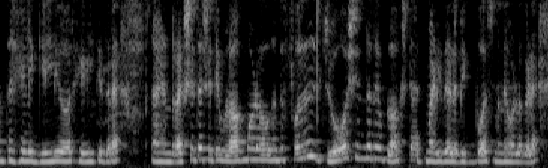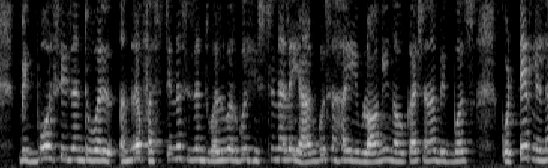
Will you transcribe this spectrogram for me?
ಅಂತ ಹೇಳಿ ಗಿಲ್ಲಿ ಅವ್ರು ಹೇಳ್ತಿದ್ದಾರೆ ಆ್ಯಂಡ್ ರಕ್ಷಿತಾ ಶೆಟ್ಟಿ ವ್ಲಾಗ್ ಮಾಡೋವಾಗಂತೂ ಫುಲ್ ಜೋಶಿಂದನೇ ವ್ಲಾಗ್ ಸ್ಟಾರ್ಟ್ ಮಾಡಿದ್ದಾಳೆ ಬಿಗ್ ಬಾಸ್ ಮನೆ ಒಳಗಡೆ. ಬಿಗ್ ಬಾಸ್ ಸೀಸನ್ ಟ್ವೆಲ್ ಅಂದರೆ ಫಸ್ಟಿಂದ ಸೀಸನ್ ಟ್ವೆಲ್ವರೆಗೂ ಹಿಸ್ಟ್ರಿನಲ್ಲೇ ಯಾರಿಗೂ ಸಹ ಈ ವ್ಲಾಗಿಂಗ್ ಅವಕಾಶನ ಬಿಗ್ ಬಾಸ್ ಕೊಟ್ಟಿರಲಿಲ್ಲ.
